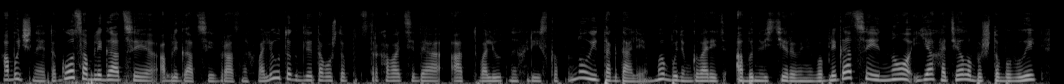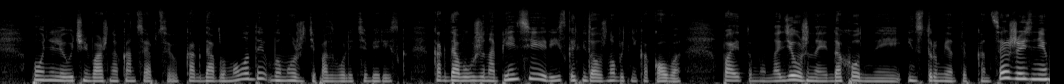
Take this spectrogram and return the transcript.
Обычно это гособлигации, облигации в разных валютах для того, чтобы подстраховать себя от валютных рисков, ну и так далее. Мы будем говорить об инвестировании в облигации, но я хотела бы, чтобы вы поняли очень важную концепцию. Когда вы молоды, вы можете позволить себе риск. Когда вы уже на пенсии, риска не должно быть никакого. Поэтому надежные доходные инструменты в конце жизни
